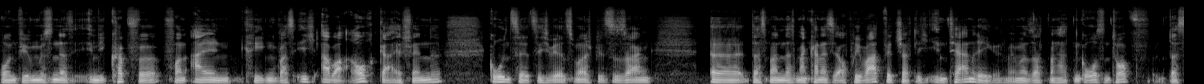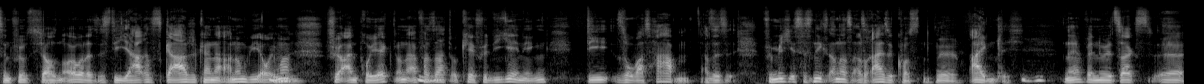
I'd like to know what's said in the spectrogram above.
Und wir müssen das in die Köpfe von allen kriegen. Was ich aber auch geil fände, grundsätzlich wäre zum Beispiel zu sagen, äh, dass man, dass man kann das ja auch privatwirtschaftlich intern regeln. Wenn man sagt, man hat einen großen Topf, das sind 50.000 Euro, das ist die Jahresgage, keine Ahnung, wie auch immer, für ein Projekt und einfach sagt, okay, für diejenigen, die sowas haben. Also es, für mich ist es nichts anderes als Reisekosten, Ja. eigentlich. Ne? Wenn du jetzt sagst, äh,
